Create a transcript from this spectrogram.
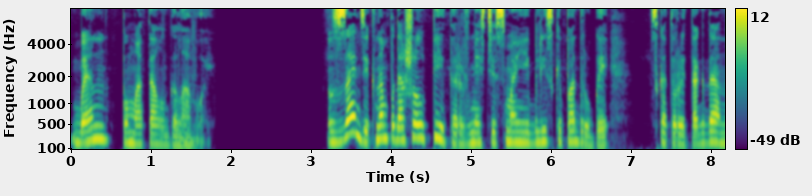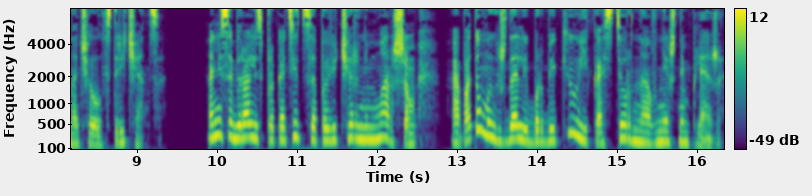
Бен помотал головой. Сзади к нам подошел Питер вместе с моей близкой подругой, с которой тогда начал встречаться. Они собирались прокатиться по вечерним маршам, а потом их ждали барбекю и костер на внешнем пляже.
